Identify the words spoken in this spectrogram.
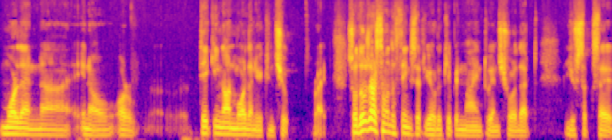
more than uh, you know or taking on more than you can chew? right so those are some of the things that you have to keep in mind to ensure that you succeed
